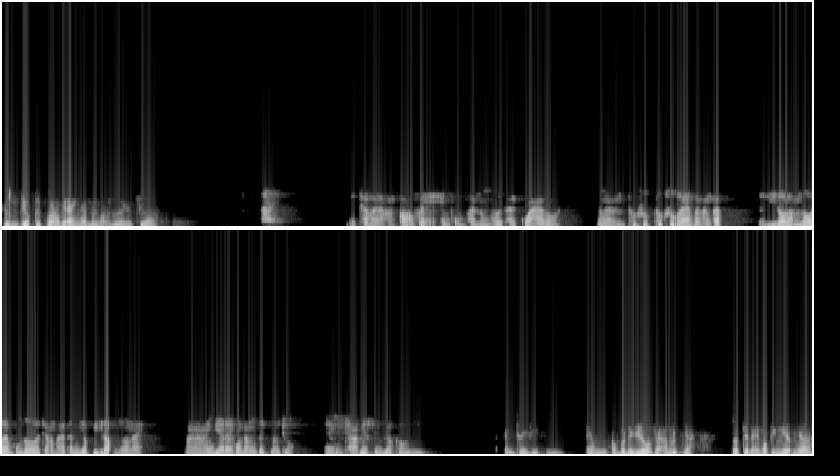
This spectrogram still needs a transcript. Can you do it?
Đừng tiêu cực quá với anh và với mọi người được chưa? Chắc là có vẻ em cũng phản ứng hơi thái quá rồi. Nhưng mà thực sự thực sự là em căng thẳng thật. Tại vì lâu lắm rồi em không rơi vào trạng thái thất nghiệp bị động như này. Mà anh biết đấy còn đang dịch nữa chứ. Em cũng chả biết xin việc kiểu gì. Anh thấy thì em không có vấn đề gì đâu mà phải áp lực nhỉ? Đầu tiên là em có kinh nghiệm nhá,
